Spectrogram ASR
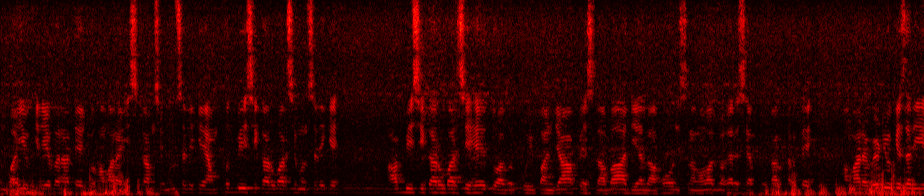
उन भाइयों के लिए बनाते हैं जो हमारा इस काम से मुंसलिक है। हम खुद भी इसी कारोबार से मुंसलिक है, आप भी इसी कारोबार से है तो अगर कोई पंजाब फैसलाबाद या लाहौर, इस्लामाबाद वगैरह से आपको कॉल करते हमारे वीडियो के ज़रिए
